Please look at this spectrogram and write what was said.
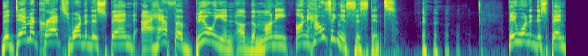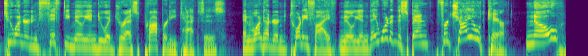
The Democrats wanted to spend a half a billion of the money on housing assistance. they wanted to spend 250 million to address property taxes and 125 million they wanted to spend for child care. No.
